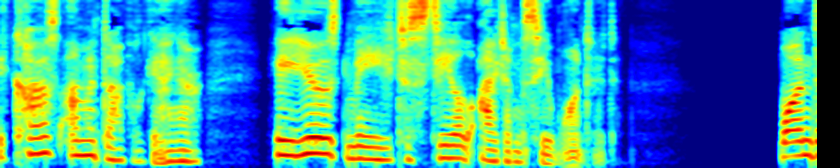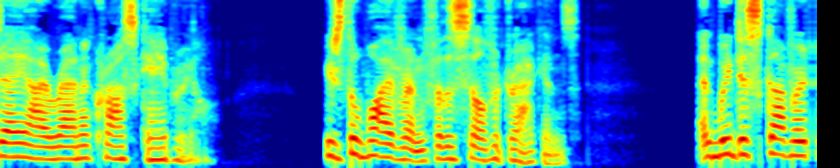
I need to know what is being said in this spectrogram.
Because I'm a doppelganger, he used me to steal items he wanted. One day I ran across Gabriel. He's the wyvern for the Silver Dragons. And we discovered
